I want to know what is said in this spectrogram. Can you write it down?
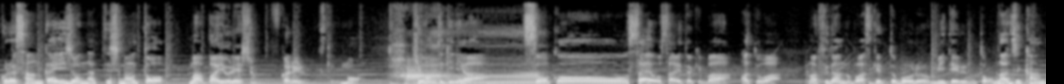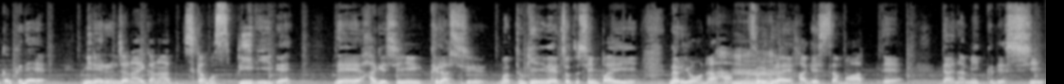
これ3回以上になってしまうと、まあ、バイオレーションが吹かれるんですけども、基本的にはそこさえ押さえておけば、あとはまあ、普段のバスケットボールを見ているのと同じ感覚で見れるんじゃないかな。しかもスピーディーで。で激しいクラッシュ、まあ、時にねちょっと心配になるような、うん、それぐらい激しさもあってダイナミックですし。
